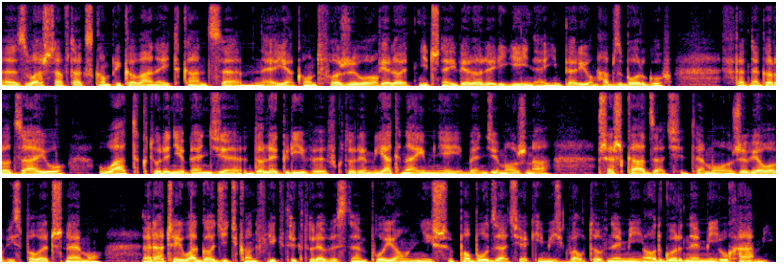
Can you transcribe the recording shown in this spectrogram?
e, zwłaszcza w tak skomplikowanej tkance, e, jaką tworzyło wieloetniczne i wieloreligijne Imperium Habsburgów, pewnego rodzaju ład, który nie będzie dolegliwy, w którym jak najmniej będzie można przeszkadzać temu żywiołowi społecznemu, raczej łagodzić konflikty, które występują, niż pobudzać jakimiś gwałtownymi, odgórnymi ruchami.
